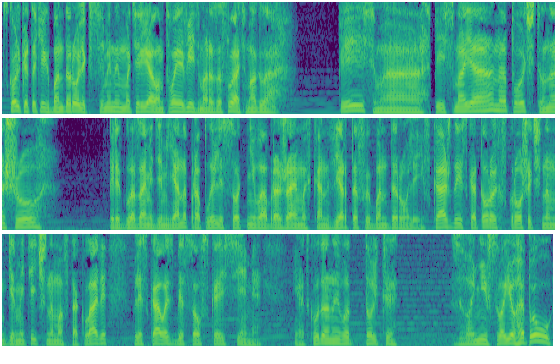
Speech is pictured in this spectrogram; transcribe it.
сколько таких бандеролек с семенным материалом твоя ведьма разослать могла?» «Письма, письма я на почту ношу», Перед глазами Демьяна проплыли сотни воображаемых конвертов и бандеролей, в каждой из которых в крошечном герметичном автоклаве плескалось бесовское семя. И откуда она его только... «Звони в свое ГПУ!»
